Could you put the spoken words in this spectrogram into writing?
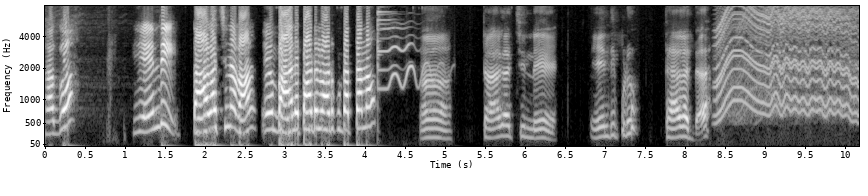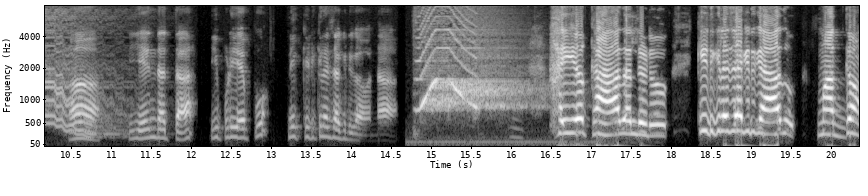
అగో ఏంది? తాగొచ్చినవా? ఏం బాలే పాటలు పాడుకుంటాను ఆ తాగచ్చిందే. ఏంది ఇప్పుడు? తాగద్దా? ఆ ఏందత్తా? ఇప్పుడు చెప్పు. నీ కిటికీల జాకెట్ కావన్నా? అయ్యో కాదల్లుడు. కిటికీల జాకెట్ కాదు మగ్గం.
